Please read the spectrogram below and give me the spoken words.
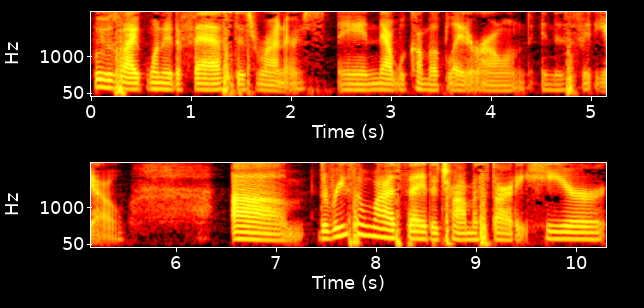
we was like one of the fastest runners. And that will come up later on in this video. Um, the reason why I say the trauma started here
